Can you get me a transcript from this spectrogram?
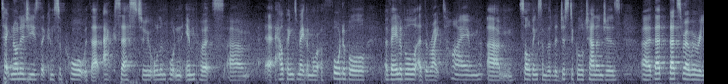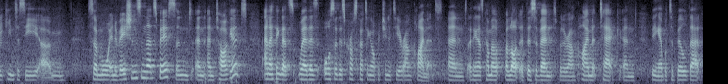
technologies that can support with that access to all important inputs, um, eh, helping to make them more affordable, available at the right time, um, solving some of the logistical challenges. Uh, that, that's where we're really keen to see um, some more innovations in that space and, and, and target. And I think that's where there's also this cross-cutting opportunity around climate. And I think that's come up a lot at this event, but around climate tech and being able to build that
